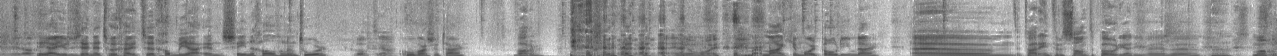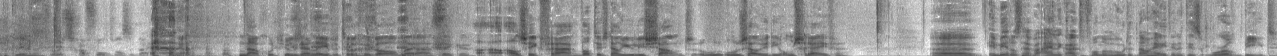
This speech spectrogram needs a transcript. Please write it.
Goedemiddag. Ja, jullie zijn net terug uit Gambia en Senegal van een tour. Klopt, ja. Hoe was het daar? Warm. en heel mooi. Had je een mooi podium daar? Uh, het waren interessante podia die we hebben ja. mogen beklimmen. Een soort schafot was het bij. ja. Nou goed, jullie zijn leven teruggekomen. Ja, zeker. Als ik vraag, wat is nou jullie sound? Hoe, hoe zou je die omschrijven? Uh, inmiddels hebben we eindelijk uitgevonden hoe het nou heet en het is World Beat.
